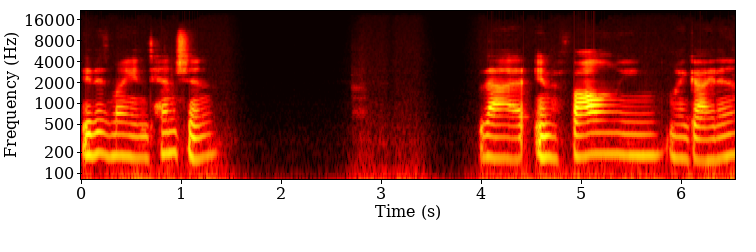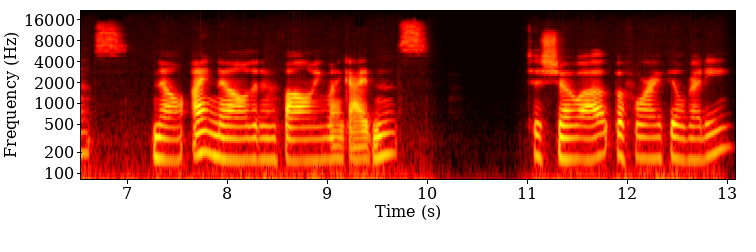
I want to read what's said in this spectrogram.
It is my intention that in following my guidance, no, I know that in following my guidance to show up before I feel ready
